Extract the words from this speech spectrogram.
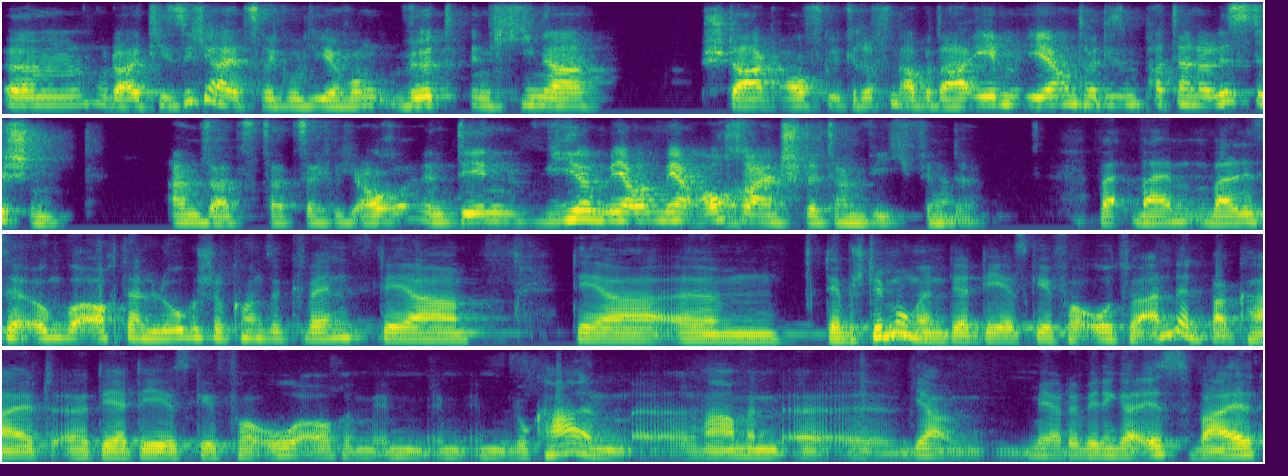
ähm, oder IT-Sicherheitsregulierung wird in China stark aufgegriffen, aber da eben eher unter diesem paternalistischen Ansatz tatsächlich, auch in den wir mehr und mehr auch reinschlittern, wie ich finde. Weil, weil, weil es ja irgendwo auch dann logische Konsequenz der, der, ähm, der Bestimmungen der DSGVO zur Anwendbarkeit äh, der DSGVO auch im, im, im, im lokalen äh, Rahmen äh, ja mehr oder weniger ist, weil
